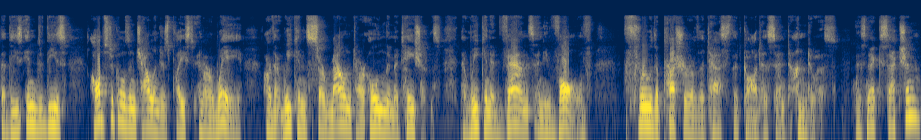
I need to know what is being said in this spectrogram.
That these, these obstacles and challenges placed in our way are that we can surmount our own limitations, that we can advance and evolve through the pressure of the tests that God has sent unto us. This next section,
